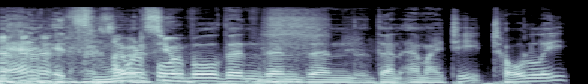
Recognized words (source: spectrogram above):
and it's more affordable than, than than than MIT, totally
